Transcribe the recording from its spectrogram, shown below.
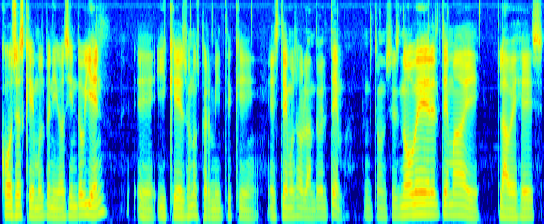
cosas que hemos venido haciendo bien eh, y que eso nos permite que estemos hablando del tema. Entonces, no ver el tema de la vejez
